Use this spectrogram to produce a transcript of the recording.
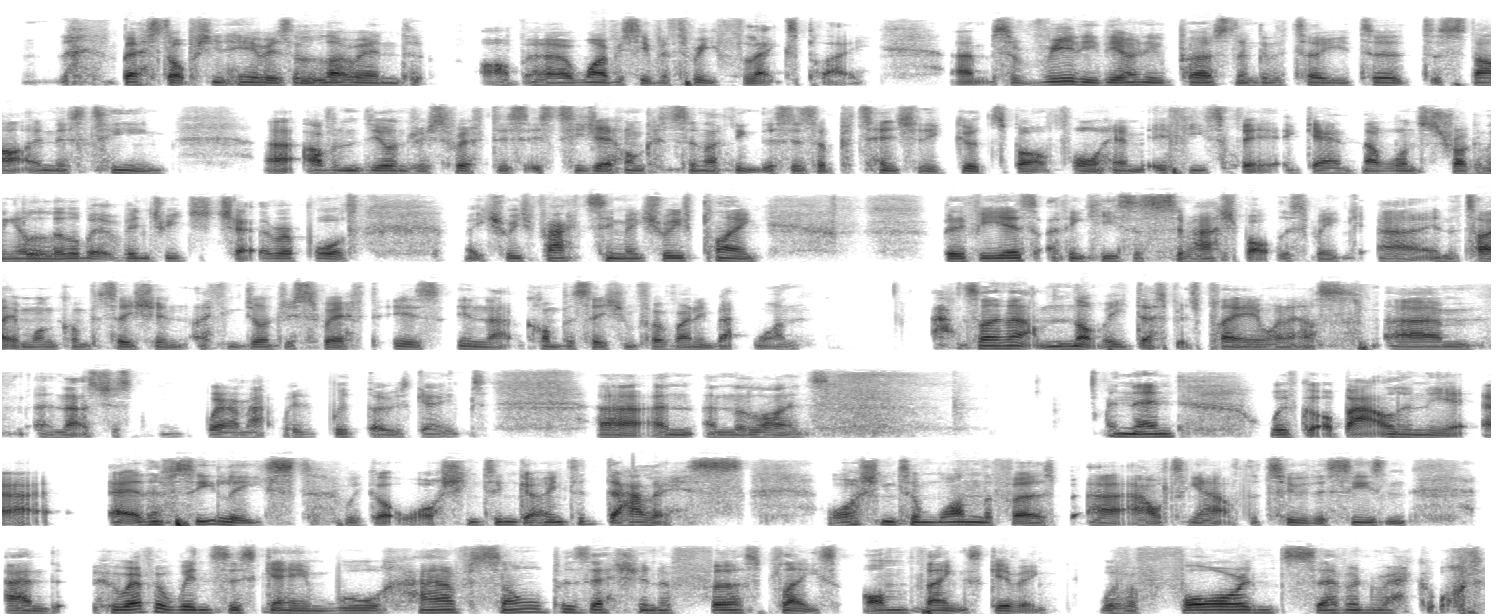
best option here is a low end uh, wide receiver three flex play. Um, so really, the only person I'm going to tell you to to start in this team uh, other than D'Andre Swift, is, is TJ Hockenson. I think this is a potentially good spot for him if he's fit. Again, that one's struggling a little bit of injury. Just check the reports, make sure he's practicing, make sure he's playing. But if he is, I think he's a smash spot this week uh, in the tight end one conversation. I think D'Andre Swift is in that conversation for running back one. Outside of that, I'm not really desperate to play anyone else, um, and that's just where I'm at with with those games uh, and and the Lions. And then we've got a battle in the uh, NFC least, we got Washington going to Dallas. Washington won the first uh, outing out of the two this season, and whoever wins this game will have sole possession of first place on Thanksgiving with a four and seven record.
